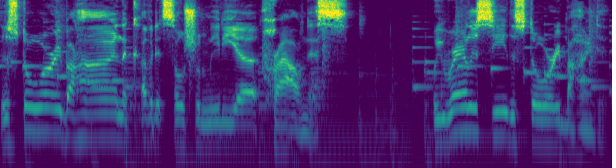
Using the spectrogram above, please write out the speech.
the story behind the coveted social media proudness. We rarely see the story behind it.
